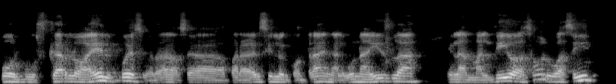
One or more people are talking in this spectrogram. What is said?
por buscarlo a él, pues, ¿verdad? O sea, para ver si lo encontraba en alguna isla, en las Maldivas o algo así,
